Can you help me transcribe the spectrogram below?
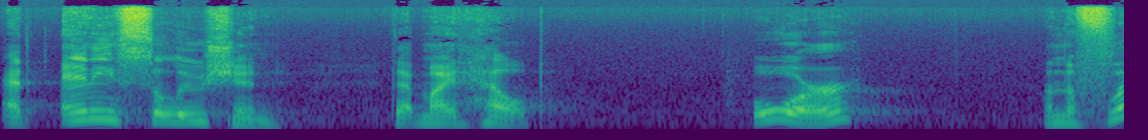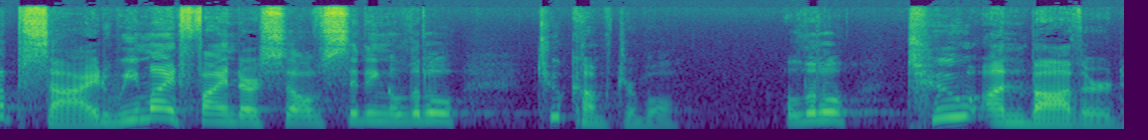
at any solution that might help. Or, on the flip side, we might find ourselves sitting a little too comfortable, a little too unbothered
